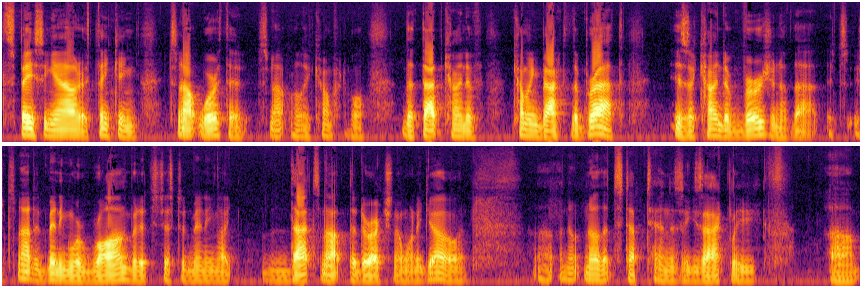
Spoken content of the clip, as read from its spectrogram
spacing out or thinking it's not worth it, it's not really comfortable, that that kind of coming back to the breath is a kind of version of that. It's, it's not admitting we're wrong, but it's just admitting like that's not the direction I want to go. And, uh, I don't know that step 10 is exactly um,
